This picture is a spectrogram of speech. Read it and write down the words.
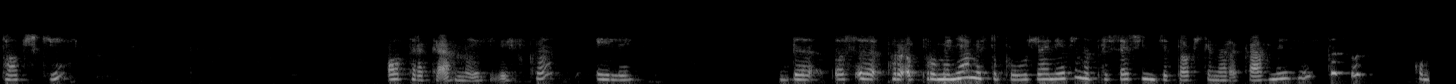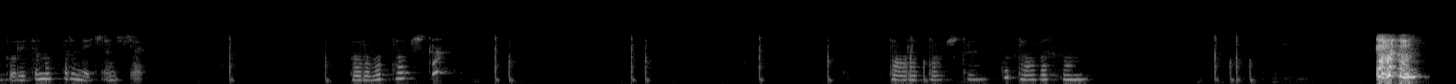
точки от ръкавна извивка или да променя местоположението на пресечените точки на ръкавна извивка с контурите на страничен шест. Първа точка. Втора точка. Готова съм.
